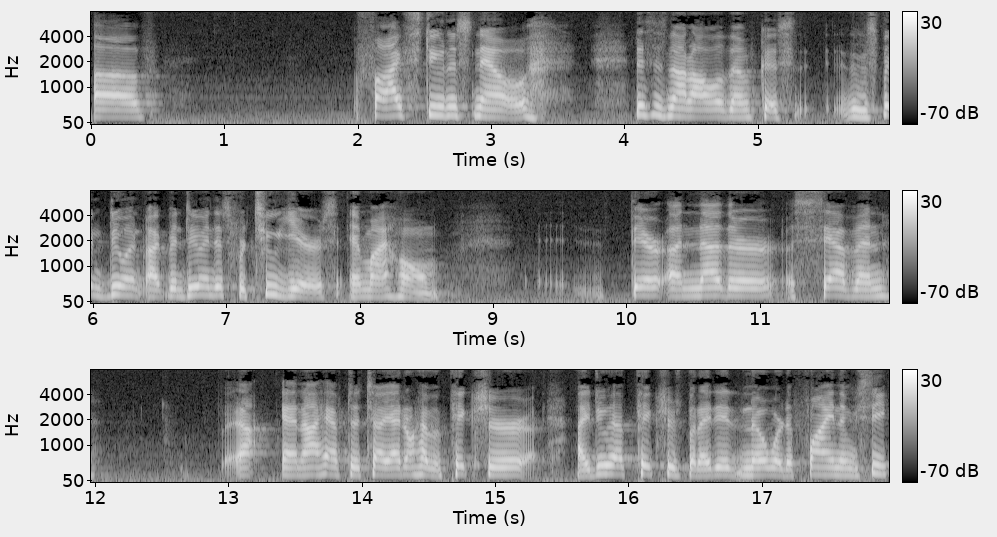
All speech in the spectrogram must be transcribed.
of five students now. This is not all of them because been doing, I've been doing this for two years in my home. There are another seven and I have to tell you, I don't have a picture. I do have pictures, but I didn't know where to find them. You see,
